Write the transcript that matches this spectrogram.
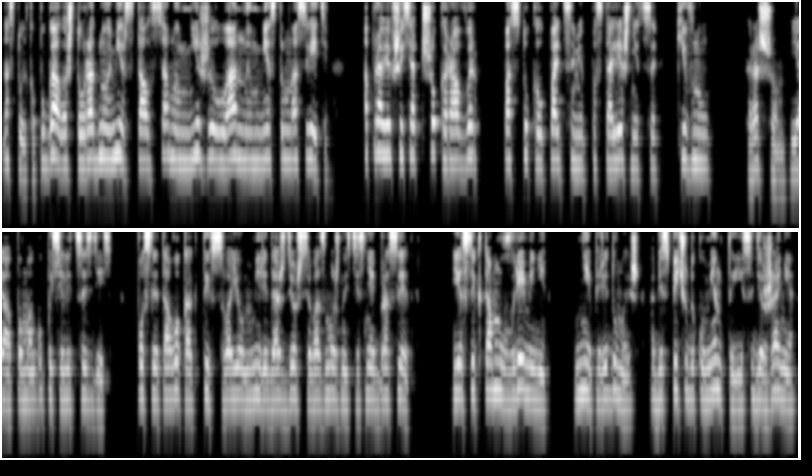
настолько пугала, что родной мир стал самым нежеланным местом на свете — Оправившись от шока, Раввер постукал пальцами по столешнице, кивнул. Хорошо, я помогу поселиться здесь. После того, как ты в своем мире дождешься возможности снять браслет. Если к тому времени не передумаешь, обеспечу документы и содержание.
